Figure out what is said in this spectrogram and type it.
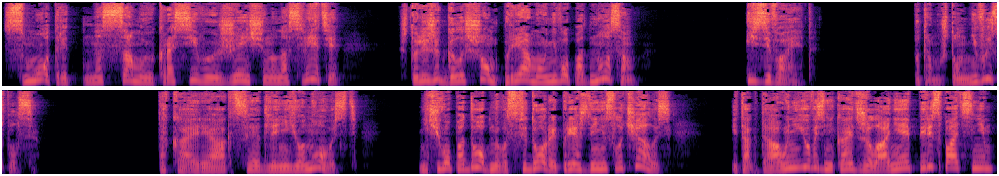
Смотрит на самую красивую женщину на свете, что лежит голышом прямо у него под носом, и зевает потому что он не выспался. Такая реакция для нее новость. Ничего подобного с Федорой прежде не случалось, и тогда у нее возникает желание переспать с ним.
